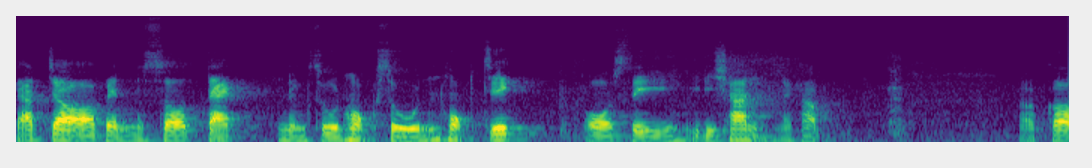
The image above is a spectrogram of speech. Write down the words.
การ์ดจอเป็น Zotac 1060 6 g OC Edition นะครับ แล้วก็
